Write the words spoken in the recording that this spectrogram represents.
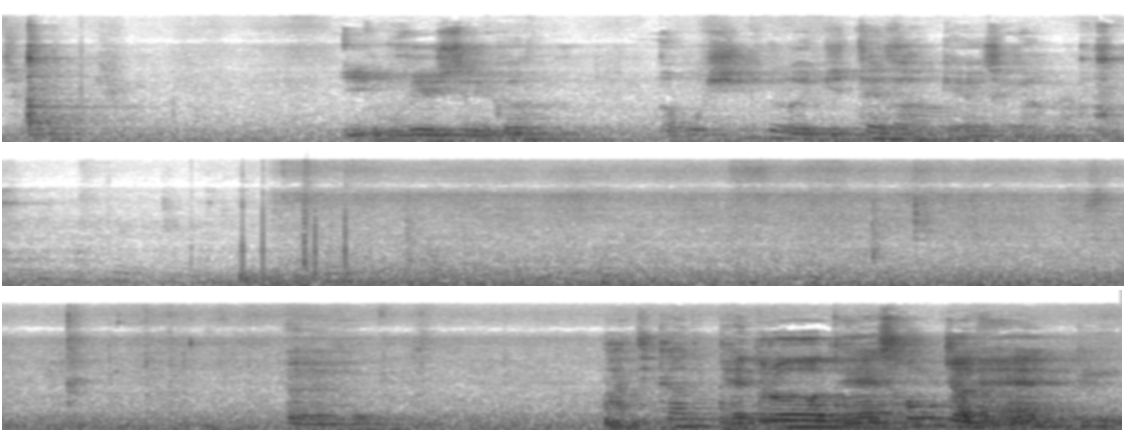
자, 이 위에 있으니까 너무 힘들어요. 밑에서 할게요, 제가. 그 바티칸 베드로 대성전에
